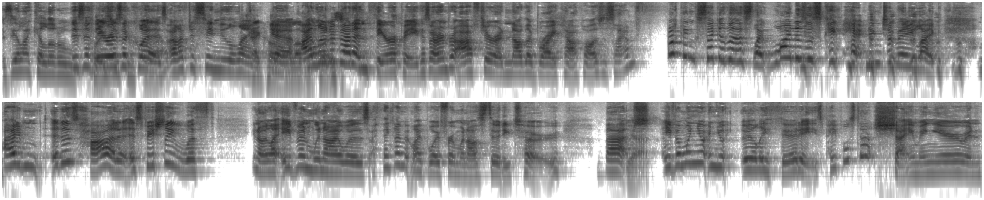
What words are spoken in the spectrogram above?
Is there like a little There's a, quiz there you a quiz. I'll have to send you the link. Okay, cool. I Yeah, love I, learned quiz. about it in therapy because I remember after another breakup, I was just like, I'm fucking sick of this. Like, why does this keep happening to me? Like, I'm. It is hard, especially with you know, like even when I was, I think I met my boyfriend when I was 32. But Yeah. even when you're in your early 30s, people start shaming you. And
